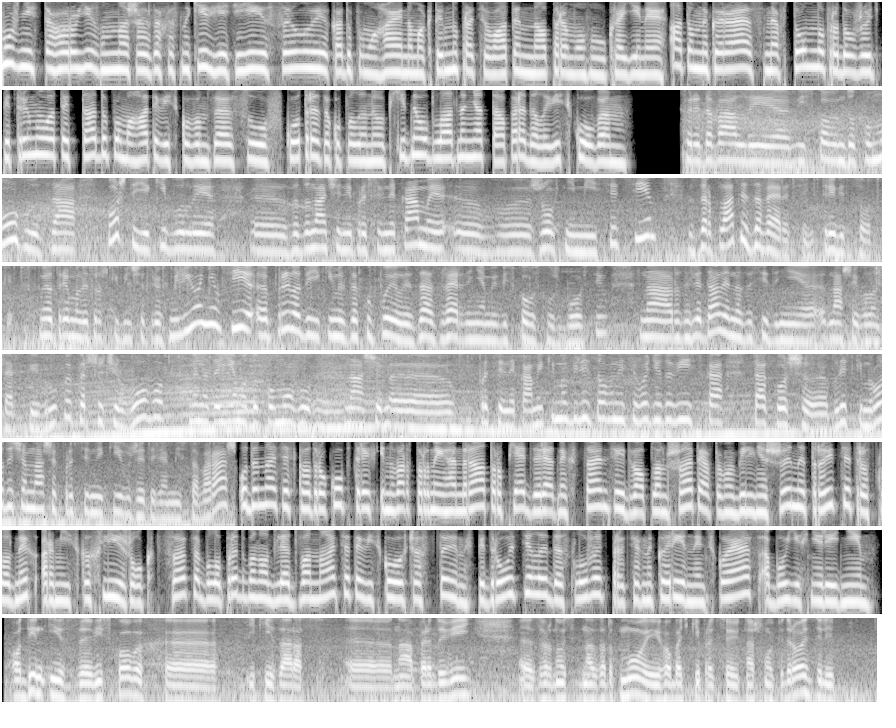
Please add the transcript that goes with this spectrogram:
Мужність та героїзм наших захисників є тією силою, яка допомагає нам активно працювати на перемогу України. Атомники РС невтомно продовжують підтримувати та допомагати військовим ЗСУ, вкотре закупили необхідне обладнання та передали військовим. Передавали військовим допомогу за кошти, які були е, задоначені працівниками е, в жовтні місяці з зарплати за вересень 3%. Ми отримали трошки більше 3 мільйонів. Ці е, прилади, які ми закупили за зверненнями військовослужбовців, розглядали на засіданні нашої волонтерської групи. Першочергово ми надаємо допомогу нашим працівникам, які мобілізовані сьогодні до війська, також близьким родичам наших працівників, жителям міста Вараж. 11 квадрокоптерів, інверторний генератор, 5 зарядних станцій, 2 планшети, автомобільні шини, 30 розкладних армійських ліжок. Все це було придбано для 12 військових частин в підрозділи, де служать працівники Рівненської АЕС або їхні рідні. Один із військових, е, який зараз е, на передовій, е, звернувся до нас за допомогою. Його батьки працюють в нашому підрозділі.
